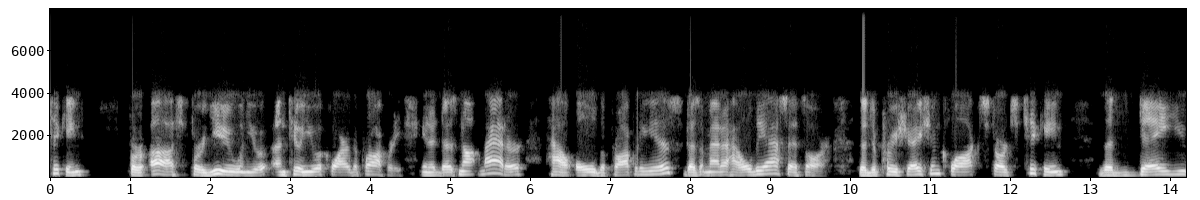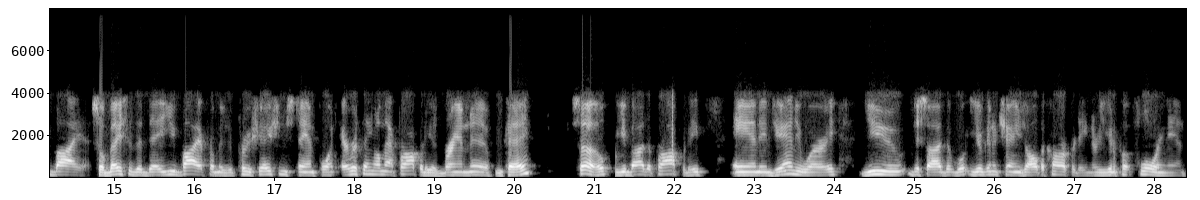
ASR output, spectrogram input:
ticking for us, for you, when you, until you acquire the property. And it does not matter how old the property is. Doesn't matter how old the assets are. The depreciation clock starts ticking the day you buy it. So basically, the day you buy it from a depreciation standpoint, everything on that property is brand new. Okay. So you buy the property and in January, you decide that you're going to change all the carpeting or you're going to put flooring in.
